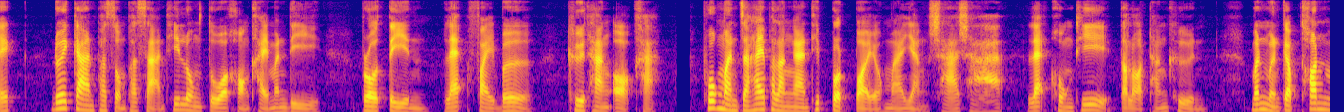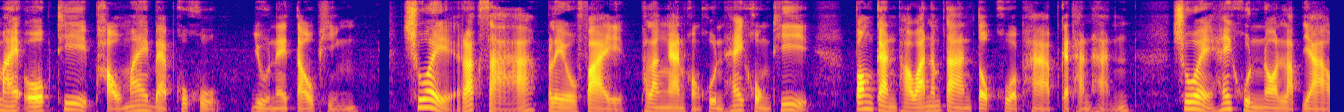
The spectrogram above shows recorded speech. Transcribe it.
ล็กๆ ด้วยการผสมผสานที่ลงตัวของไขมันดี โปรตีนและไฟเบอร์ คือทางออกค่ะ พวกมันจะให้พลังงานที่ปลดปล่อยออกมาอย่างช้าๆ และคงที่ตลอดทั้งคืน มันเหมือนกับท่อนไม้โอ๊กที่เผาไหม้แบบคุๆอยู่ในเตาผิง ช่วยรักษาเปลวไฟพลังงานของคุณให้คงที่ ป้องกันภาวะน้ำตาลตกหัวบหาบกระทันหัน ช่วยให้คุณนอนหลับยาว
